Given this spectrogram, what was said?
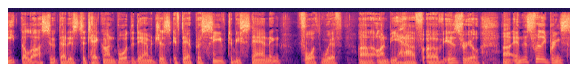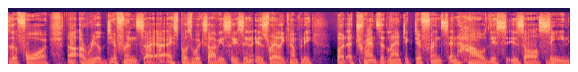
eat the lawsuit. That is, to take on board the damages if they're perceived to be standing forthwith uh, on behalf of Israel. Uh, and this really brings to the fore uh, a real difference. I, I, suppose Wix obviously is an Israeli company. But a transatlantic difference in how this is all seen.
